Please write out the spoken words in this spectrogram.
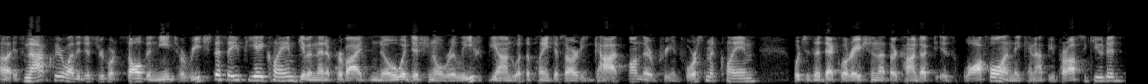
Uh, it's not clear why the District Court saw the need to reach this APA claim, given that it provides no additional relief beyond what the plaintiffs already got on their pre-enforcement claim, which is a declaration that their conduct is lawful and they cannot be prosecuted.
